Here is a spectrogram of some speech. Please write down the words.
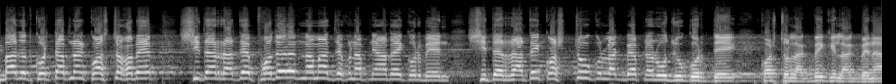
ইবাদত করতে আপনার কষ্ট হবে, শীতের রাতে ফজরের নামাজ যখন আপনি আদায় করবেন, শীতের রাতে কষ্টও লাগবে আপনার অজু করতে, কষ্ট লাগবে কি লাগবে না?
